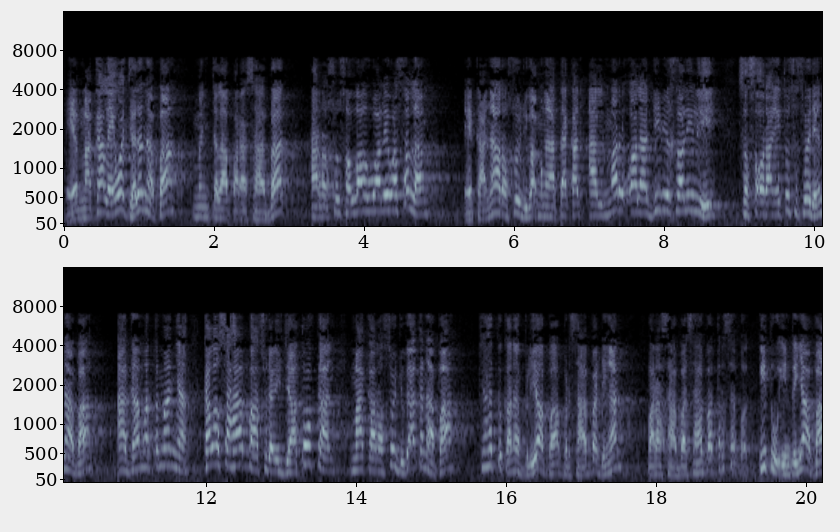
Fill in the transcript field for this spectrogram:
Eh, maka lewat jalan apa? Mencela para sahabat Rasul Sallallahu Alaihi Wasallam. Eh, karena Rasul juga mengatakan almar ala dini khalili. Seseorang itu sesuai dengan apa? Agama temannya. Kalau sahabat sudah dijatuhkan, maka Rasul juga akan apa? Jatuh karena beliau apa? Bersahabat dengan para sahabat-sahabat tersebut. Itu intinya apa?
